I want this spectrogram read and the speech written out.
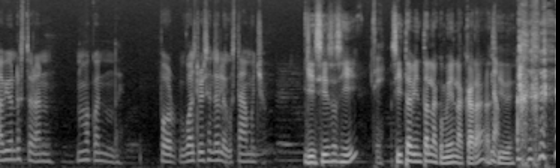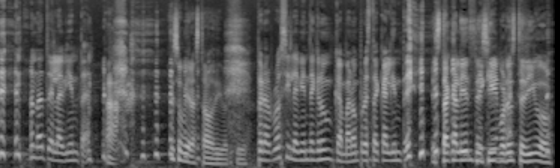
Había un restaurante, no me acuerdo dónde. Por Walt Trade Center le gustaba mucho. ¿Y si es así? Sí. ¿Sí te avientan la comida en la cara? Así No. de... no, no te la avientan. Ah, eso hubiera estado divertido. Pero a Rosy le avientan creo un camarón, pero está caliente. Está caliente, sí, por eso te digo.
